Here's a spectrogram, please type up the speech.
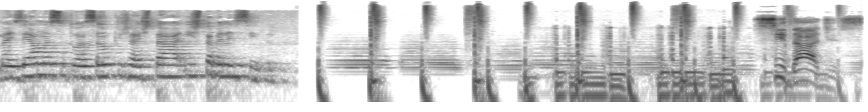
mas é uma situação que já está estabelecida. Cidades.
